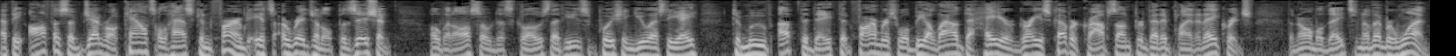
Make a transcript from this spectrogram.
that the Office of General Counsel has confirmed its original position. Oh, Hoeven also disclosed that he's pushing USDA to move up the date that farmers will be allowed to hay or graze cover crops on prevented planted acreage. The normal date's November 1.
